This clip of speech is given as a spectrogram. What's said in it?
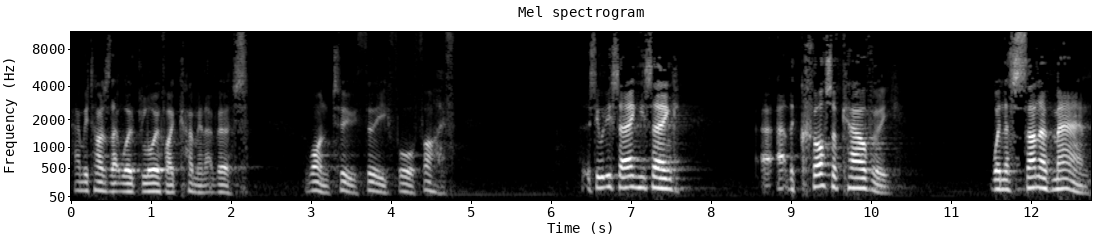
How many times does that word glorify come in that verse? One, two, three, four, five. See what he's saying? He's saying, at the cross of Calvary, when the Son of Man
